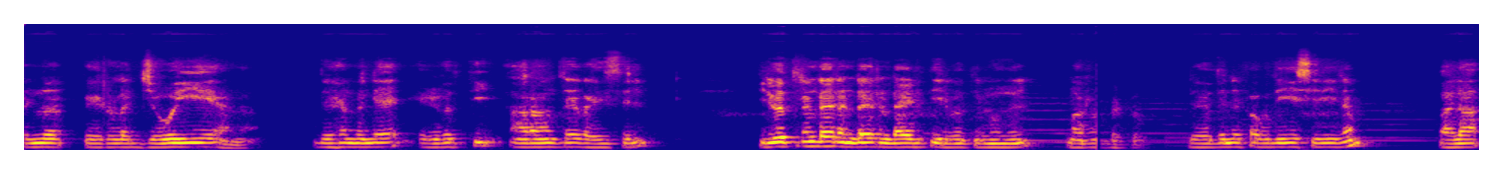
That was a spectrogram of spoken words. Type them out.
എന്ന പേരുള്ള ജോയിയെ ആണ്. ഇദ്ദേഹം തന്റെ എഴുപത്തി ആറാമത്തെ വയസ്സിൽ ഇരുപത്തിരണ്ട് രണ്ട് രണ്ടായിരത്തി ഇരുപത്തി മൂന്നിൽ മരണപ്പെട്ടു. അദ്ദേഹത്തിന്റെ ഭൗതിക ശരീരം പല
